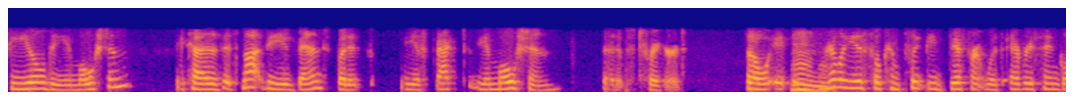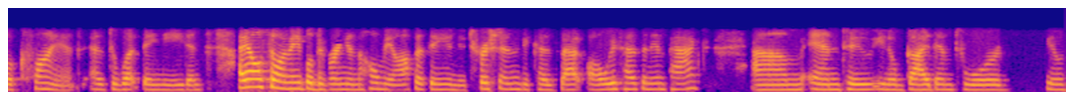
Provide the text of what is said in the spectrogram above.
feel the emotion because it's not the event, but it's the effect, the emotion that it was triggered. So it, mm. it, really is so completely different with every single client as to what they need. And I also am able to bring in the homeopathy and nutrition because that always has an impact. Um, and to, you know, guide them toward, you know,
